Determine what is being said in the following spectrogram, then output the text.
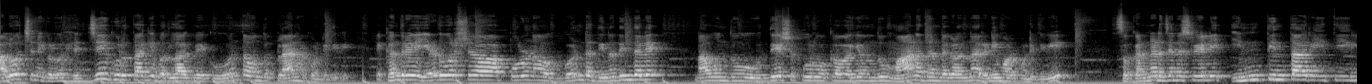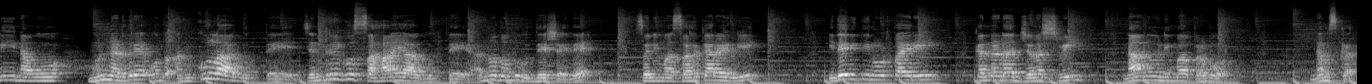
ಆಲೋಚನೆಗಳು ಹೆಜ್ಜೆ ಗುರುತಾಗಿ ಬದಲಾಗಬೇಕು ಅಂತ ಒಂದು ಪ್ಲ್ಯಾನ್ ಹಾಕೊಂಡಿದ್ದೀವಿ. ಯಾಕಂದರೆ ಎರಡು ವರ್ಷ ಪೂರ್ಣಗೊಂಡ ದಿನದಿಂದಲೇ ನಾವೊಂದು ಉದ್ದೇಶಪೂರ್ವಕವಾಗಿ ಒಂದು ಮಾನದಂಡಗಳನ್ನು ರೆಡಿ ಮಾಡ್ಕೊಂಡಿದ್ದೀವಿ. ಸೊ ಕನ್ನಡ ಜನಶ್ರೀಯಲ್ಲಿ ಇಂತಿಂಥ ರೀತಿಯಲ್ಲಿ ನಾವು ಮುನ್ನಡೆದ್ರೆ ಒಂದು ಅನುಕೂಲ ಆಗುತ್ತೆ, ಜನರಿಗೂ ಸಹಾಯ ಆಗುತ್ತೆ ಅನ್ನೋದೊಂದು ಉದ್ದೇಶ ಇದೆ. ಸೊ ನಿಮ್ಮ ಸಹಕಾರ ಇರಲಿ. ಇದೇ ರೀತಿ ನೋಡ್ತಾ ಇರಿ ಕನ್ನಡ ಜನಶ್ರೀ ನಾನು ನಿಮ್ಮ ಪ್ರಮೋದ್. ನಮಸ್ಕಾರ.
